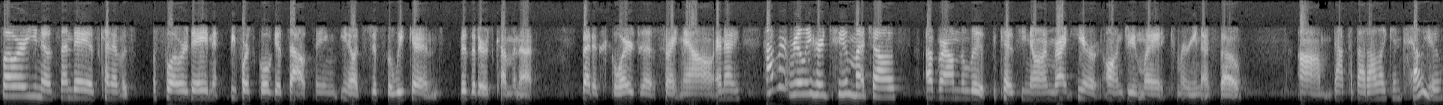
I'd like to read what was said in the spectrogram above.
slower. You know, Sunday is kind of a, a slower day before school gets out. Saying, you know, it's just the weekend visitors coming up, but it's gorgeous right now. And I haven't really heard too much else around the loop because you know I'm right here on June Lake Marina. So um, that's about all I can tell you.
